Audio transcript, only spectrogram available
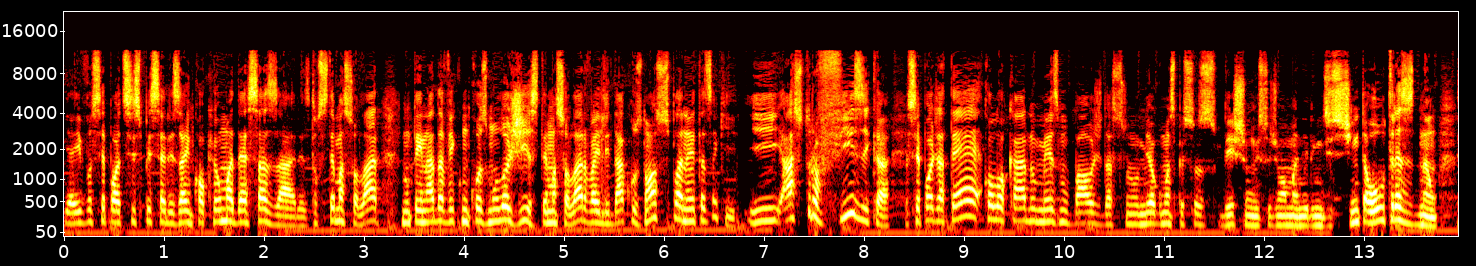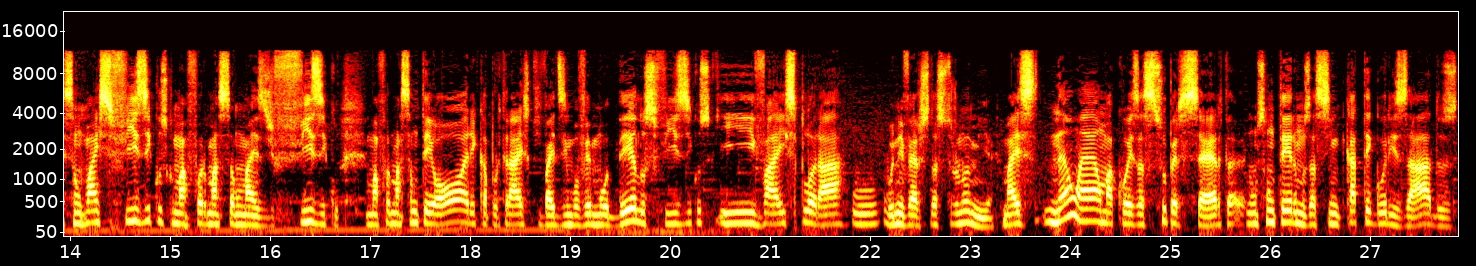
E aí você pode se especializar em qualquer uma dessas áreas. Então, sistema solar não tem nada a ver com cosmologia. Sistema solar vai lidar com os nossos planetas aqui. E astrofísica, você pode até colocar no mesmo balde da astronomia. Algumas pessoas deixam isso de uma maneira indistinta, outras não. São mais físicos, com uma formação mais de físico, uma formação teórica por trás que vai desenvolver modelos físicos e vai explorar o universo da astronomia. Mas não é uma coisa super certa certa, não são termos assim categorizados,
